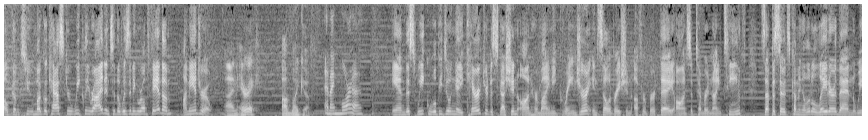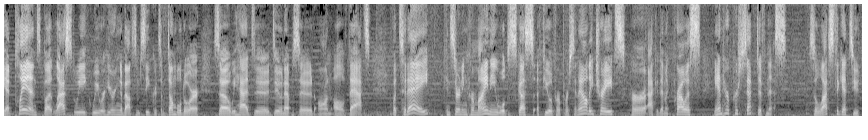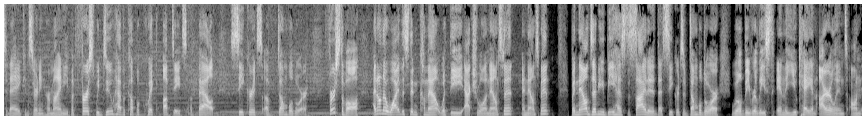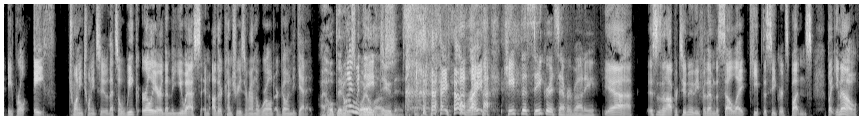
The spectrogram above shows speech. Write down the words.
Welcome to MuggleCast, your weekly ride into the Wizarding World fandom. I'm Andrew. I'm Eric. I'm Micah. And I'm Laura. And this week we'll be doing a character discussion on Hermione Granger in celebration of her birthday on September 19th. This episode's coming a little later than we had planned, but last week we were hearing about some secrets of Dumbledore, so we had to do an episode on all of that. But today, concerning Hermione, we'll discuss a few of her personality traits, her academic prowess, and her perceptiveness. So lots to get to today concerning Hermione, but first we do have a couple quick updates about Secrets of Dumbledore. First of all, I don't know why this didn't come out with the actual announcement announcement, but now WB has decided that Secrets of Dumbledore will be released in the UK and Ireland on April 8th. 2022. That's a week earlier than the US and other countries around the world are going to get it. I hope they don't Why spoil would they us. do this? I know, right? Keep the secrets, everybody. Yeah. This is an opportunity for them to sell like keep the secrets buttons. But you know,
